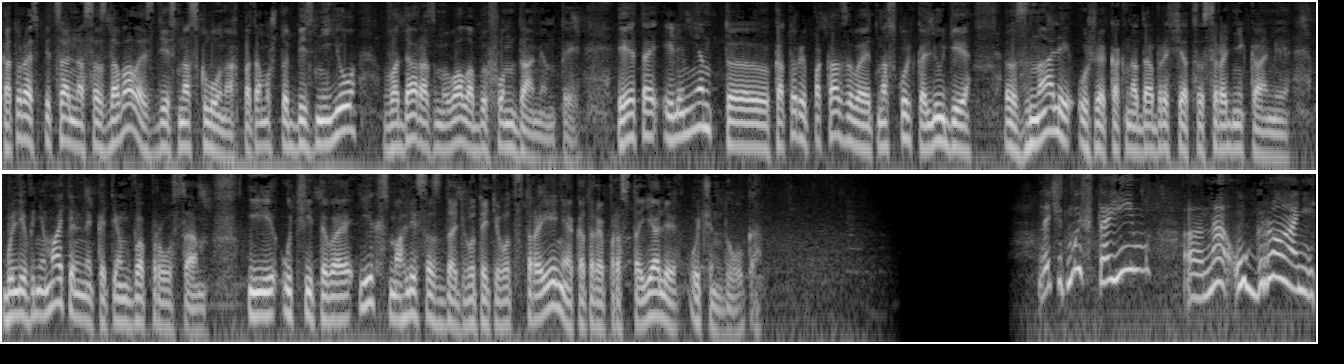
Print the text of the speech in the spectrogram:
которая специально создавалась здесь на склонах, потому что без нее вода размывала бы фундаменты. И это элемент, э, который показывает, насколько люди знали уже, как надо обращаться с родниками, были внимательны к этим вопросам и, учитывая их, смогли создать вот эти вот строения, которые простояли очень долго. Значит, мы стоим э, на у грани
